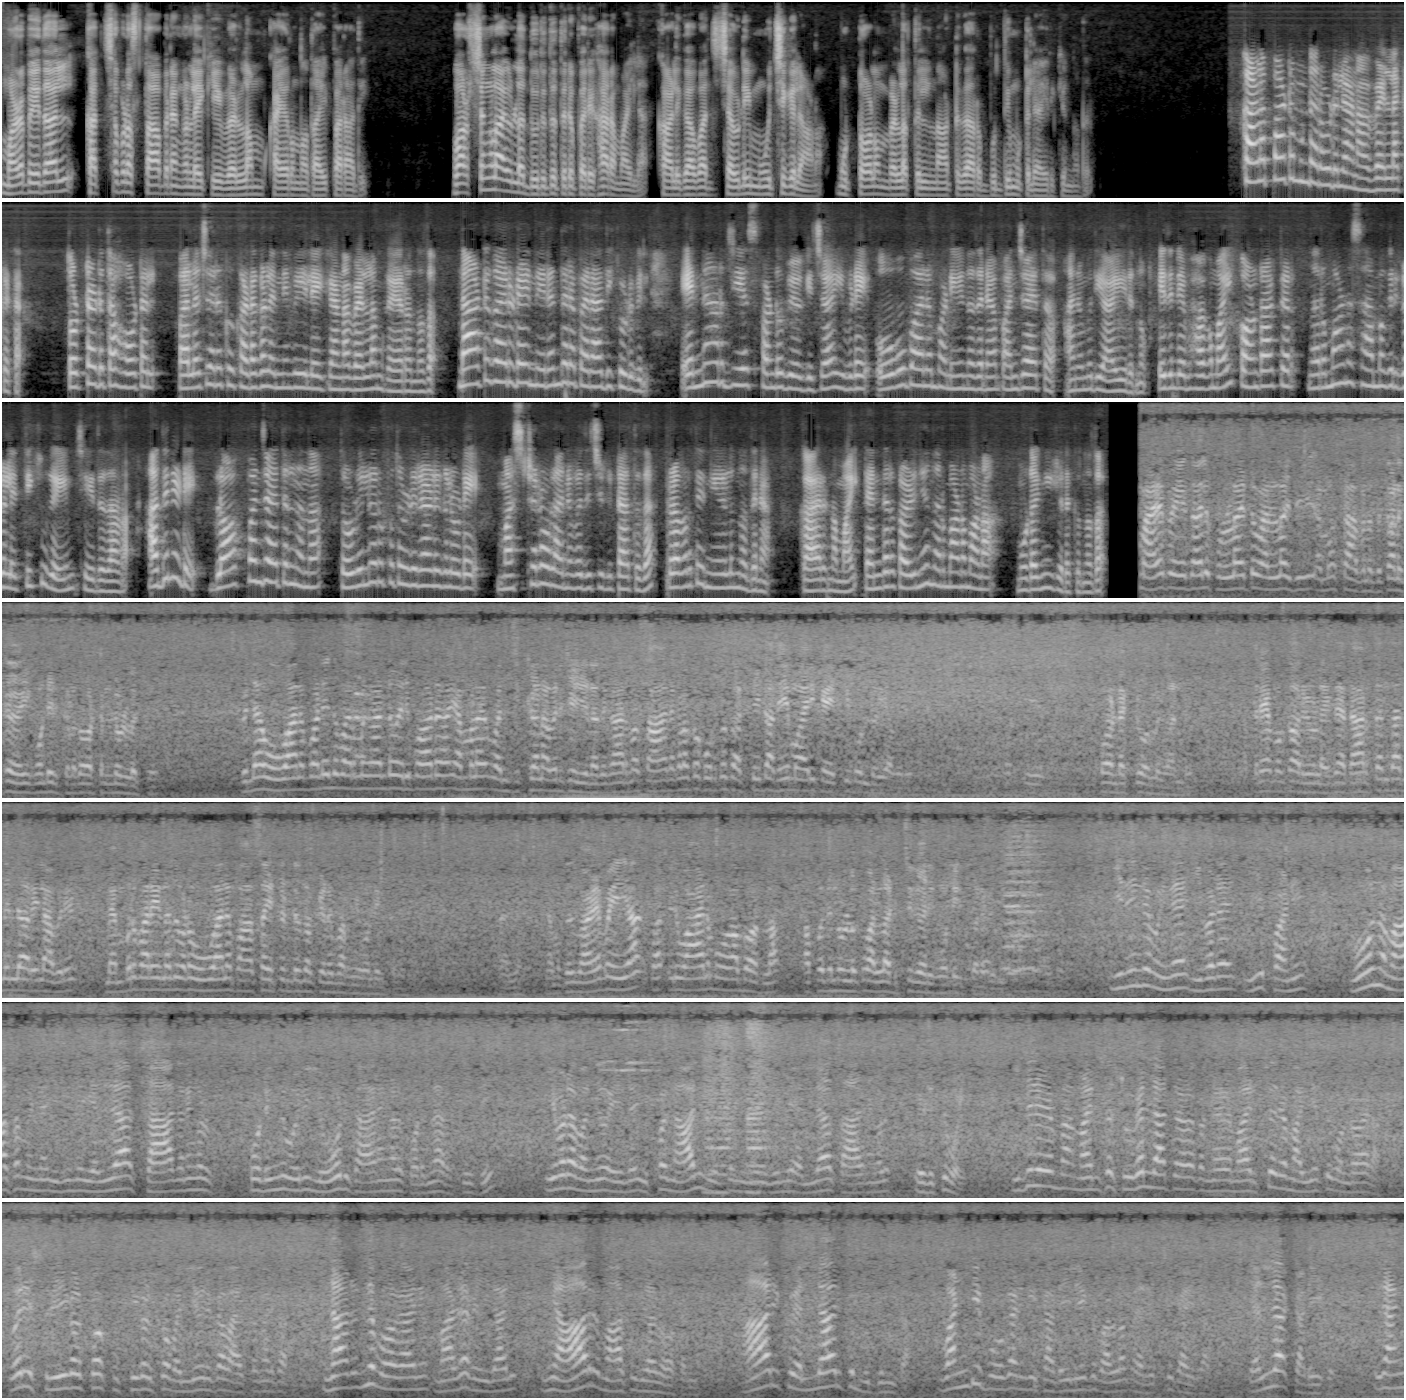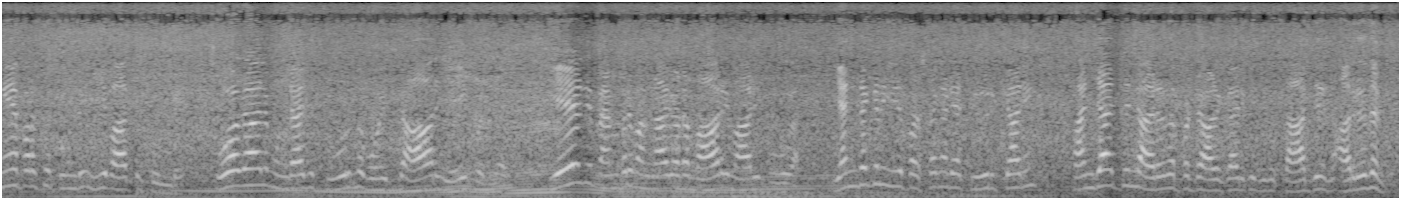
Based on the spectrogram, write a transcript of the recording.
മഴ പെയ്താൽ കച്ചവട സ്ഥാപനങ്ങളിലേക്ക് വെള്ളം കയറുന്നതായി പരാതി. വർഷങ്ങളായുള്ള ദുരിതത്തിന് പരിഹാരമായില്ല. കാളികാവ് ചവിടി മൂച്ചികലാണ് മുട്ടോളം വെള്ളത്തിൽ നാട്ടുകാർ ബുദ്ധിമുട്ടിലായിരിക്കുന്നത്. കളപ്പാട്ടുമുണ്ട റോഡിലാണ് വെള്ളക്കെട്ട്. തൊട്ടടുത്ത ഹോട്ടൽ പലചരക്കു കടകൾ എന്നിവയിലേക്കാണ് വെള്ളം കയറുന്നത്. നാട്ടുകാരുടെ നിരന്തര പരാതിക്കൊടുവിൽ N R G S fund ഉപയോഗിച്ച് ഇവിടെ ഓവുപാലം പണിയുന്നതിന് പഞ്ചായത്ത് അനുമതിയായിരുന്നു. ഇതിന്റെ ഭാഗമായി കോൺട്രാക്ടർ നിർമ്മാണ സാമഗ്രികൾ എത്തിക്കുകയും ചെയ്തതാണ്. അതിനിടെ ബ്ലോക്ക് പഞ്ചായത്തിൽ നിന്ന് തൊഴിലുറപ്പ് തൊഴിലാളികളുടെ മസ്റ്ററോൾ അനുവദിച്ചു കിട്ടാത്തത് പ്രവൃത്തി നീളുന്നതിന് കാരണമായി ടെൻഡർ കഴിഞ്ഞ നിർമ്മാണമാണ് മുടങ്ങിക്കിടക്കുന്നത് മഴ പെയ്താൽ ഫുള്ളായിട്ട് വെള്ളം ഇത് നമ്മുടെ സ്ഥാപനത്തിലാണ് കയറിക്കൊണ്ടിരിക്കുന്നത് ഹോട്ടലിന്റെ ഉള്ളിലേക്ക്. പിന്നെ ഊവാനപ്പണി എന്ന് പറഞ്ഞുകൊണ്ട് ഒരുപാട് നമ്മളെ വഞ്ചിക്കാണ് അവർ ചെയ്യണത്. കാരണം സാധനങ്ങളൊക്കെ കൊടുത്ത് തട്ടിയിട്ട് അതേമാതിരി കയറ്റി കൊണ്ടുപോയി അവർ. ഈ കോണ്ടാക്ട് വന്നു കണ്ട് അത്രേ നമുക്ക് അറിയുള്ളൂ. അതിന്റെ യഥാർത്ഥം എന്താണെന്നില്ല അറിയില്ല. അവർ മെമ്പർ പറയുന്നത് ഇവിടെ ഊവാനം പാസ്സായിട്ടുണ്ട് എന്നൊക്കെയാണ് പറഞ്ഞുകൊണ്ടിരിക്കുന്നത്. അല്ല? നമുക്ക് മഴ പെയ്യാ ഒരു വാഹനം പോകാൻ പാടില്ല. അപ്പൊ ഇതിന്റെ ഉള്ളിൽ വെള്ളം അടിച്ച് കയറിക്കൊണ്ടിരിക്കണം ഇതിന്റെ മുന്നേ ഇവിടെ ഈ പണി മൂന്ന് മാസം മുന്നേ ഇതിന്റെ എല്ലാ സാധനങ്ങളും കൊടുന്ന് ഒരു ലോഡ് സാധനങ്ങൾ കൊടുന്നിറക്കിയിട്ട് ഇവിടെ വന്നു കഴിഞ്ഞാൽ ഇപ്പം നാല് ദിവസം ഇതിന്റെ എല്ലാ സാധനങ്ങളും എടുത്തുപോയി ഇതിൽ മരിച്ച സുഖമില്ലാത്തവരെ കൊണ്ടുപോയ മരിച്ചൊരു മയ്യത്ത് കൊണ്ടുപോകാനാണ് ഒരു സ്ത്രീകൾക്കോ കുട്ടികൾക്കോ വലിയവർക്കോ വയസ്സന്മാർക്കോ നടന്നു പോകാനും മഴ പെയ്താൽ ഇനി ആറ് മാസം ഇതിലെ നോക്കണം. ആർക്കും എല്ലാവർക്കും ബുദ്ധിമുട്ടാണ്. വണ്ടി പോകുകയാണെങ്കിൽ കടയിലേക്ക് വെള്ളം ഇരച്ച് കയറാം. എല്ലാ കടയിലും. ഇത് അങ്ങേപ്പുറത്ത് കുണ്ട് ഈ ഭാഗത്ത് കുണ്ട്. പോകാലം ഉണ്ടായത് തൂർന്നു പോയിട്ട് ആറ് ഏഴ് കൊല്ലം ഏത് മെമ്പർ വന്നാലും അവിടെ മാറി മാറി പോവുക. എന്തെങ്കിലും ഈ പ്രശ്നങ്ങളെ തീർക്കാൻ പഞ്ചായത്തിന്റെ അർഹതപ്പെട്ട ആൾക്കാർക്ക് ഇതിന് സാധ്യത അർഹതയുണ്ട്.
